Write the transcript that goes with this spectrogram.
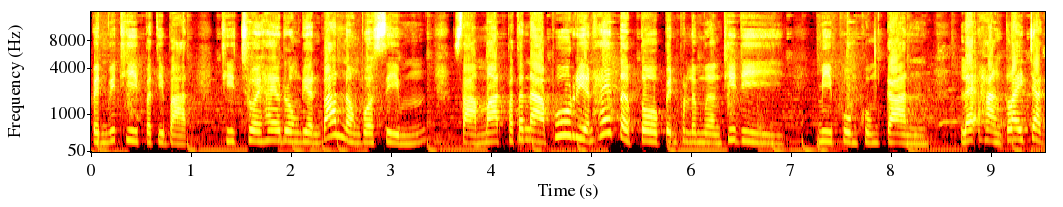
เป็นวิธีปฏิบัติที่ช่วยให้โรงเรียนบ้านหนองบัวสิม สามารถพัฒนาผู้เรียนให้เติบโตเป็นพลเมืองที่ดี มีภูมิคุ้มกัน และห่างไกลจาก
